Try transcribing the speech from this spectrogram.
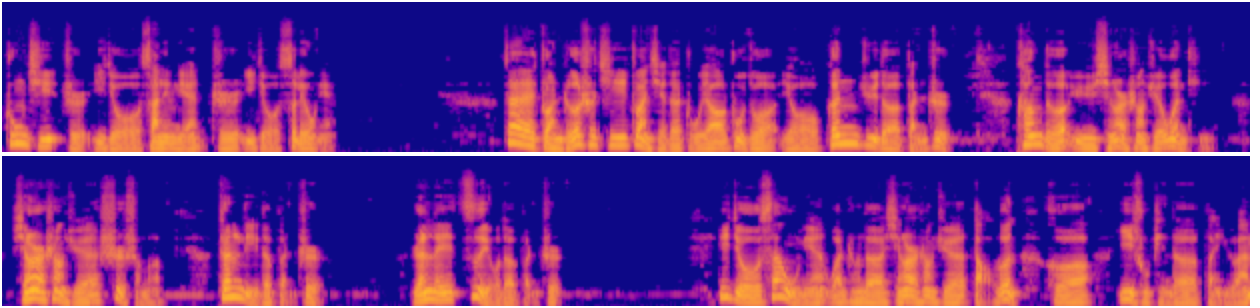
中期指一九三零年至一九四六年。在转折时期撰写的主要著作有《根据的本质》《康德与形而上学问题》《形而上学是什么》《真理的本质》《人类自由的本质》。一九三五年完成的《形而上学导论》和《艺术品的本源》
